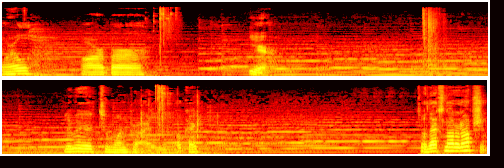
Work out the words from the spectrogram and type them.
oil harbor here? Limited to one per island. Okay. So that's not an option.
